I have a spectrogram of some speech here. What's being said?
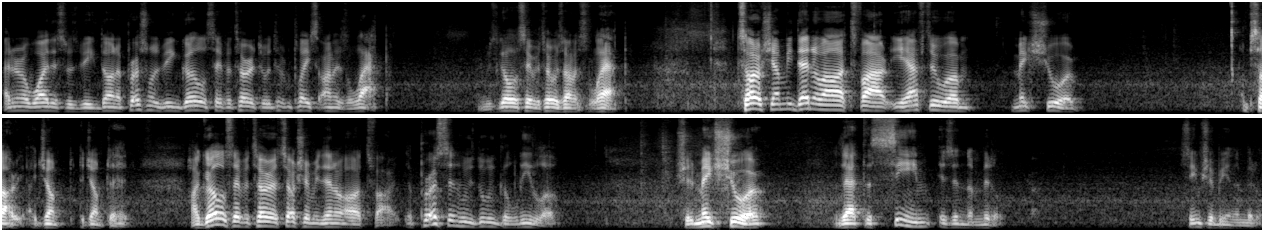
I don't know why this was being done. A person was being goyel sefer Torah to a different place on his lap. He was goyel sefer Torah was on his lap. Tzarach shamidenu al atfar. You have to um, make sure. I'm sorry. I jumped. I jumped ahead. Ha sefer Torah. Tzarach shamidenu al atfar. The person who's doing galila should make sure that the seam is in the middle. Seam should be in the middle.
